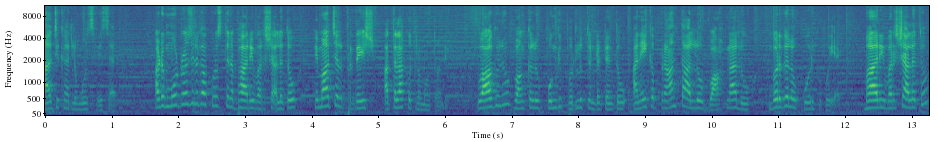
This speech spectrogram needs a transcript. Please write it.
అధికారులు మూసివేశారు. అటు మూడు రోజులుగా కురుస్తున్న భారీ వర్షాలతో హిమాచల్ ప్రదేశ్ అతలాకుతలమవుతోంది. వాగులు వంకలు పొంగి పొర్లుతుండటంతో అనేక ప్రాంతాల్లో వాహనాలు బురదలో కూరుకుపోయాయి. భారీ వర్షాలతో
